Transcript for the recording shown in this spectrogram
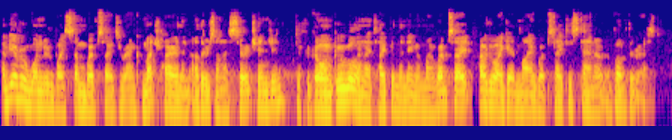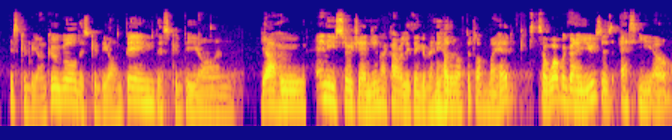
Have you ever wondered why some websites rank much higher than others on a search engine? If I go on Google and I type in the name of my website, how do I get my website to stand out above the rest? This could be on Google, this could be on Bing, this could be on Yahoo, any search engine. I can't really think of any other off the top of my head. So what we're going to use is SEO,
